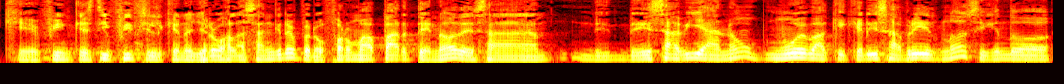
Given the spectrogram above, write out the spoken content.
que en fin, que es difícil que no hierva la sangre, pero forma parte, ¿no? De esa, de, esa vía, ¿no? Nueva que queréis abrir, ¿no? Siguiendo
